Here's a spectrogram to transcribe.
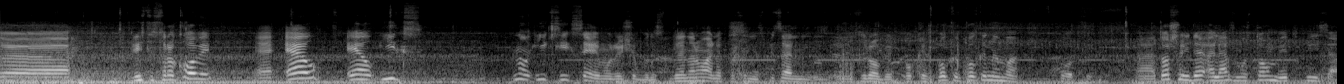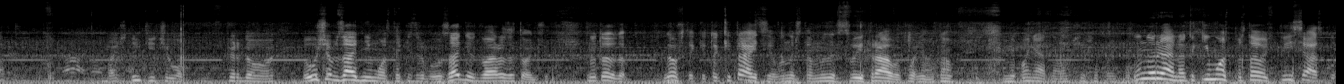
е, 240 е, L, LX, ну XXL може ще буде. Для нормальних пацанів спеціально зроблять, поки, поки, поки нема хлопці. Е, То, що йде аля з мостом від 50. Бачите, який чого впердовує. Лучше б задній мост так і зробив. Задній в два рази тонче. Ну то знову ж таки, то китайці, вони ж там у них свої трави, поняли, там непонятно вообще, що происходит. Ну, ну реально, такий мост поставить в 50-ку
